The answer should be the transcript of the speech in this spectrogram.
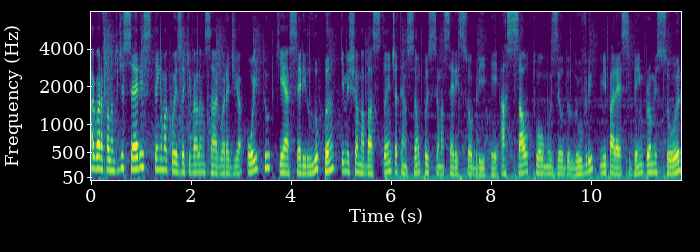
Agora falando de séries, tem uma coisa que vai lançar agora dia 8, que é a série Lupin, que me chama bastante atenção por ser uma série sobre eh, assalto ao Museu do Louvre. Me parece bem promissor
